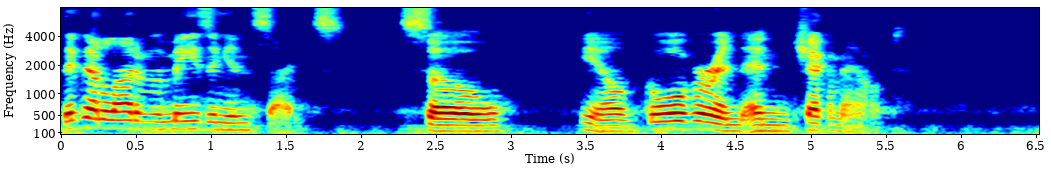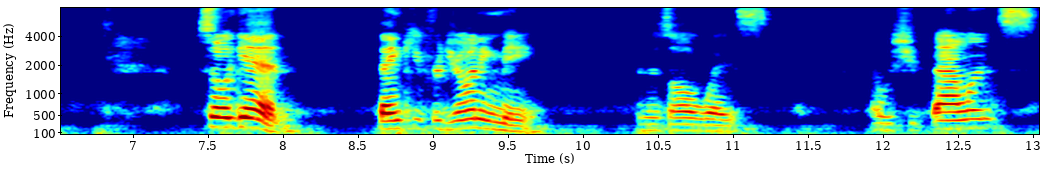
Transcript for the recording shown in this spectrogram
they've got a lot of amazing insights so you know go over and, and check them out so, again, thank you for joining me. And as always, I wish you balance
